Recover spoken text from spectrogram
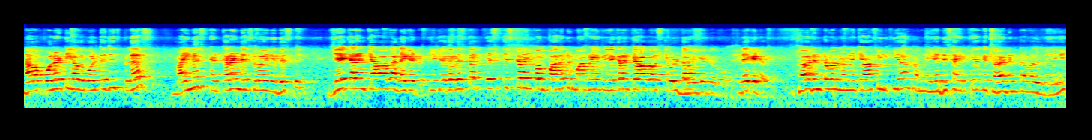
polarity of the voltage is plus minus and current is flowing in this way. ये करंट क्या होगा? नेगेटिव क्योंकि अगर इसका इस इस करंट को हम पॉजिटिव मान रहे हैं तो ये करंट क्या होगा? उसके उल्टा Negative होगा। नेगेटिव थर्ड इंटरवल में हमने क्या फील किया? हमने ये डिसाइड किया कि थर्ड इंटरवल में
